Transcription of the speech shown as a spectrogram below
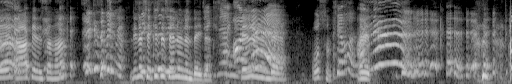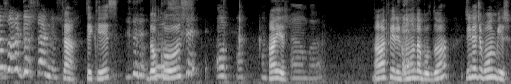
7. Aferin sana. Sekizi bilmiyor. Lina 8 de senin önündeydi. Senin önünde. Olsun. Evet. Ondan sonra göstermiyorsun. Tamam. 8. 9. On. Hayır. Aferin onu da buldu. Lina'cığım 11.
